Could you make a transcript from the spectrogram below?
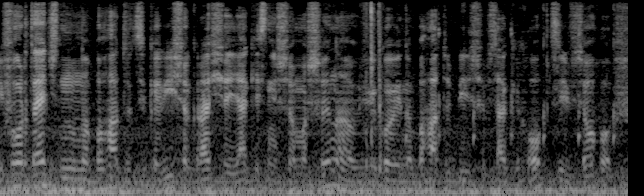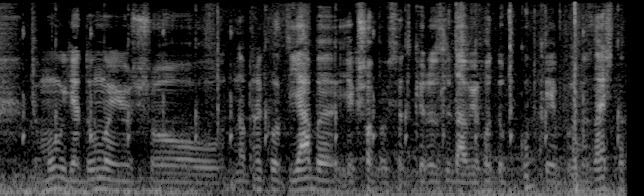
І Ford Edge ну, набагато цікавіша, краща, якісніша машина, в якої набагато більше всяких опцій, і всього. Тому я думаю, що, наприклад, я би, якщо б все-таки розглядав його до покупки, я б однозначно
